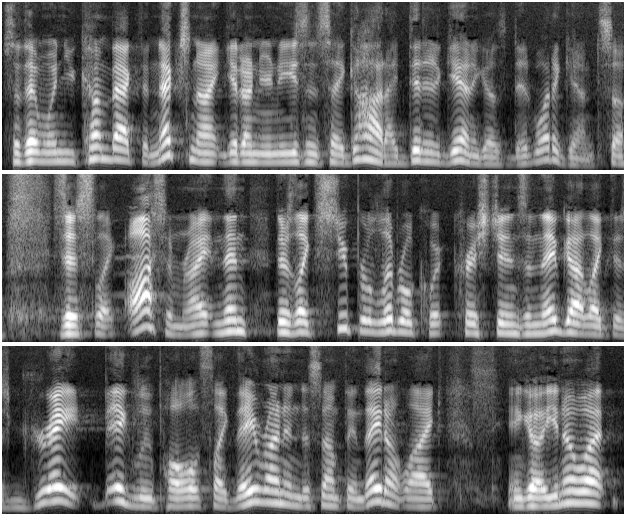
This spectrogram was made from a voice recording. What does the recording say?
So then when you come back the next night and get on your knees and say, God, I did it again, he goes, Did what again? So it's just like awesome, right? And then there's like super liberal Christians and they've got like this great big loophole. It's like they run into something they don't like and go, You know what?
